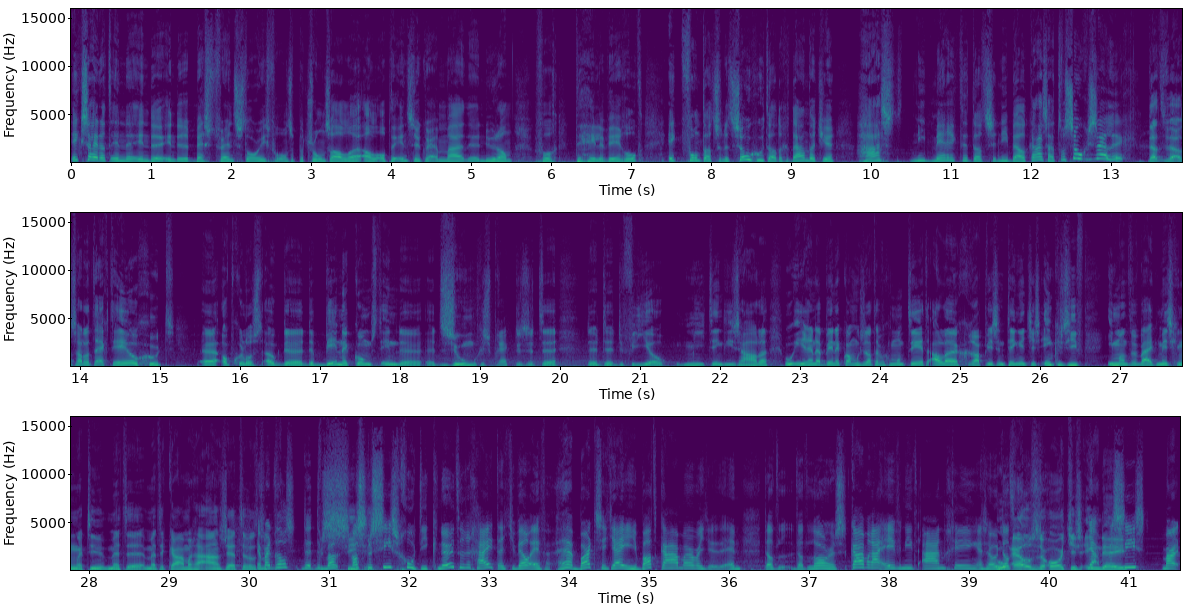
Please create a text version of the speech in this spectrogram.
Ik zei dat in de, in de, in de Best Friends stories voor onze patrons al, eh, al op de Instagram. Maar eh, nu dan voor de hele wereld. Ik vond dat ze het zo goed hadden gedaan dat je haast niet merkte dat ze niet bij elkaar zaten. Het was zo gezellig. Dat wel. Ze hadden het echt heel goed eh, opgelost. Ook de, de binnenkomst in de, het Zoom-gesprek. Dus het, de, de, de video-meeting die ze hadden. Hoe iedereen daar binnenkwam, hoe ze dat hebben gemonteerd. Alle grapjes en dingetjes. Inclusief iemand waarbij het misging met, die, met, de, met de camera aanzetten. Ja, maar dat was, de, de, was, Precies. was precies goed. Die kneuterigheid, dat je wel even... Hè, Bart, zit jij in je badkamer? Want je, en dat, dat Laura's camera even niet aanging en zo. hoe dat, Els de oortjes ja, in deed. precies. Maar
